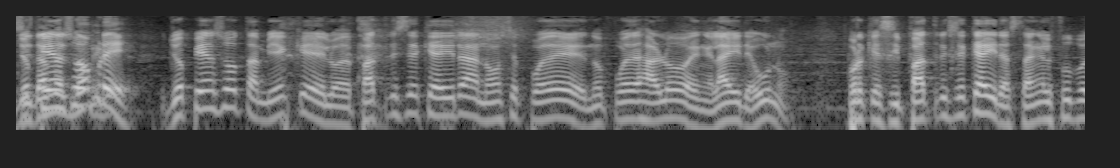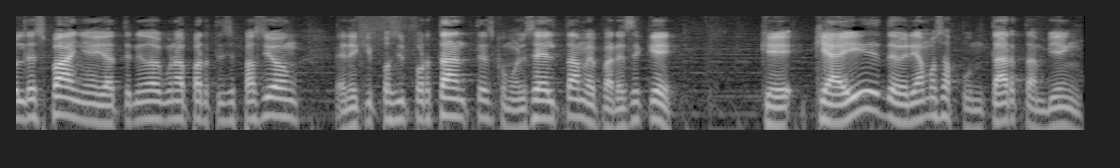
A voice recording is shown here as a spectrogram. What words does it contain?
Yo el pienso, nombre. yo pienso también que lo de Patrick Sequeira no se puede, no puede dejarlo en el aire uno. Porque si Patrick Sequeira está en el fútbol de España y ha tenido alguna participación en equipos importantes como el Celta, me parece que, que, que ahí deberíamos apuntar también.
